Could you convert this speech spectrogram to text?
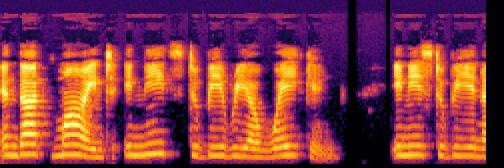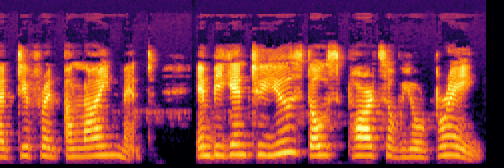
And that mind, it needs to be reawakened. It needs to be in a different alignment and begin to use those parts of your brain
